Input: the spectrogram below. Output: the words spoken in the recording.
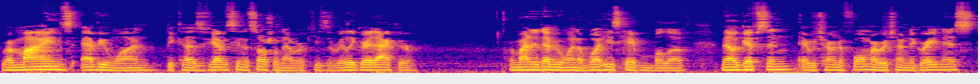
reminds everyone because if you haven't seen The Social Network, he's a really great actor. Reminded everyone of what he's capable of. Mel Gibson, a return to form, a return to greatness,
